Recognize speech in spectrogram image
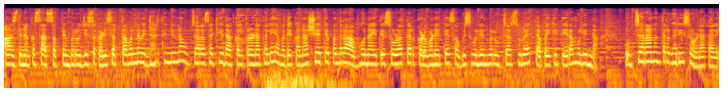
आज दिनांक सात सप्टेंबर रोजी सकाळी सत्तावन्न विद्यार्थिनींना उपचारासाठी दाखल करण्यात आले. यामध्ये कनाशी येथे पंधरा आभोना येथे सोळा तर कडवण येथे सव्वीस मुलींवर उपचार सुरू आहेत. त्यापैकी तेरा मुलींना उपचारानंतर घरी सोडण्यात आले.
